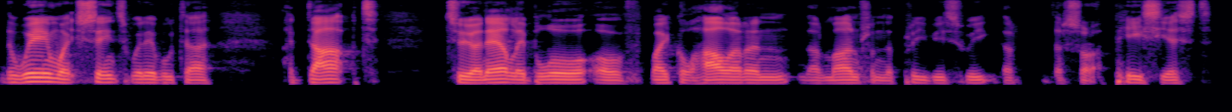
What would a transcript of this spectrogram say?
the way in which Saints were able to adapt to an early blow of Michael Halloran, their man from the previous week, their their sort of paciest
